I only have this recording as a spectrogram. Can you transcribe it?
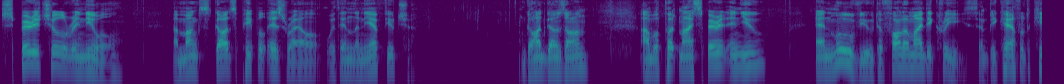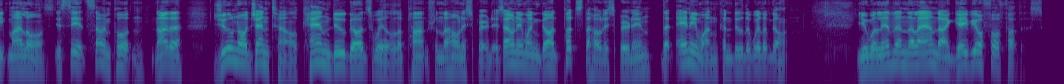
spiritual renewal amongst God's people Israel within the near future. God goes on, I will put my spirit in you and move you to follow my decrees and be careful to keep my laws. You see, it's so important. Neither Jew nor Gentile can do God's will apart from the Holy Spirit. It's only when God puts the Holy Spirit in that anyone can do the will of God. You will live in the land I gave your forefathers.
